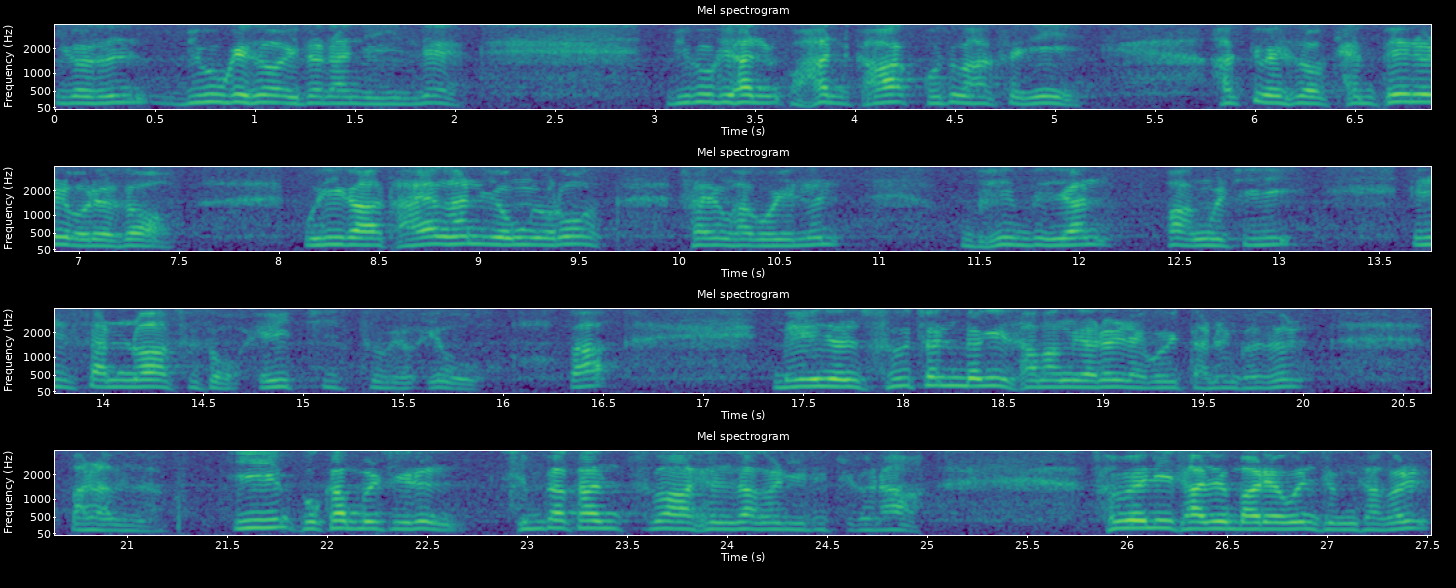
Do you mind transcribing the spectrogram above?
이것은 미국에서 일어난 얘기인데 미국의 한, 한 과학 고등학생이 학교에서 캠페인을 벌여서 우리가 다양한 용도로 사용하고 있는 무시무시한 화학물질이 일산화 수소 H2O가 매년 수천 명이 사망자를 내고 있다는 것을 말합니다. 이 복합 물질은 심각한 수화 현상을 일으키거나 소변이 자주 마려운 증상을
